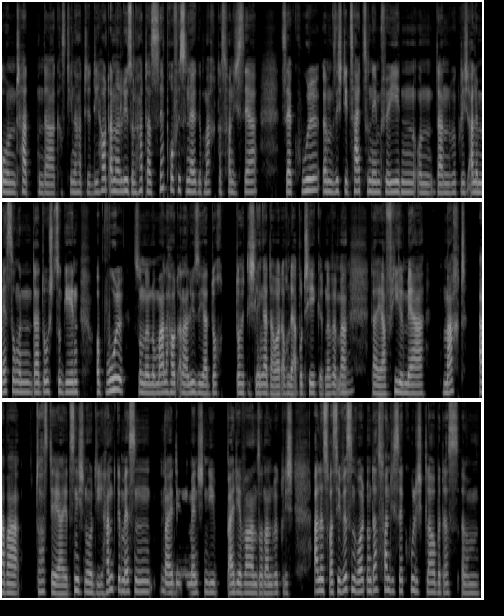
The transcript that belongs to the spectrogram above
und hatten da, Christina hatte die Hautanalyse und hat das sehr professionell gemacht. Das fand ich sehr, sehr cool, ähm, sich die Zeit zu nehmen für jeden und dann wirklich alle Messungen da durchzugehen, obwohl so eine normale Hautanalyse ja doch deutlich länger dauert, auch in der Apotheke, ne, wenn man mhm. da ja viel mehr macht. Aber du hast dir ja jetzt nicht nur die Hand gemessen mhm. bei den Menschen, die bei dir waren, sondern wirklich alles, was sie wissen wollten. Und das fand ich sehr cool. Ich glaube, dass ähm,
